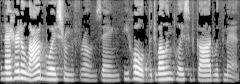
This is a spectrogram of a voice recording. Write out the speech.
And I heard a loud voice from the throne saying, Behold, the dwelling place of God with man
